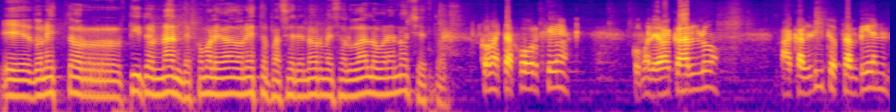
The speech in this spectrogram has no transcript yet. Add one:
eh, don Héctor Tito Hernández. ¿Cómo le va, don Héctor? Para ser enorme saludarlo. Buenas noches, Héctor. ¿Cómo está Jorge? ¿Cómo le va Carlos? A Carlitos también,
